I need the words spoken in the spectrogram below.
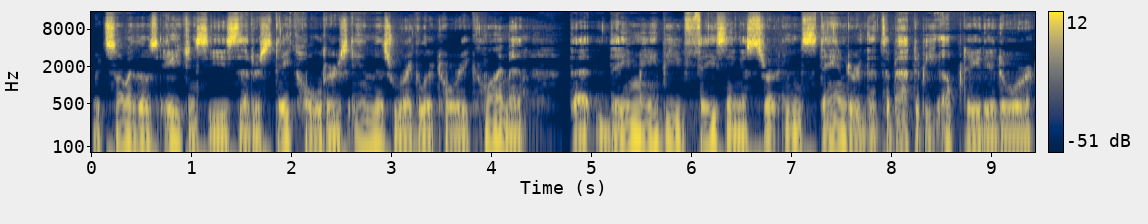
with some of those agencies that are stakeholders in this regulatory climate that they may be facing a certain standard that's about to be updated or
